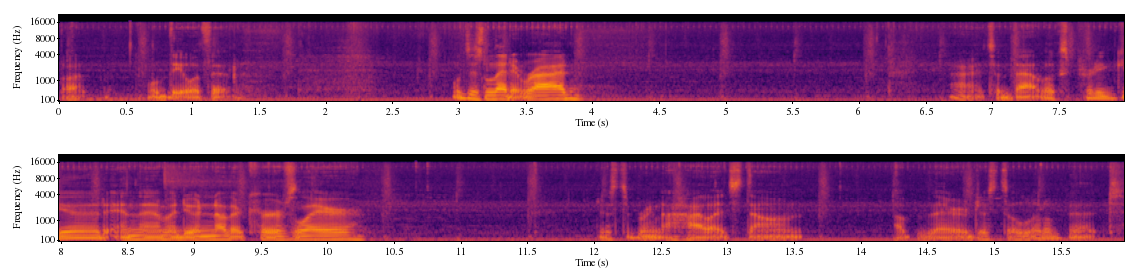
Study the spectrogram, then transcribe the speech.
but we'll deal with it. We'll just let it ride. All right, so that looks pretty good. And then I'm gonna do another curves layer just to bring the highlights down up there just a little bit.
